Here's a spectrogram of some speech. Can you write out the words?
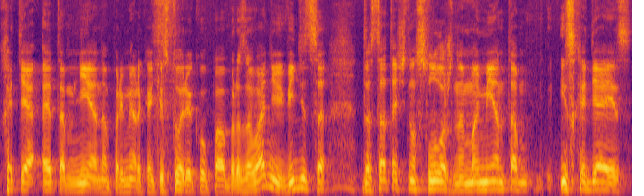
Хотя это мне, например, как историку по образованию, видится достаточно сложным моментом, исходя из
